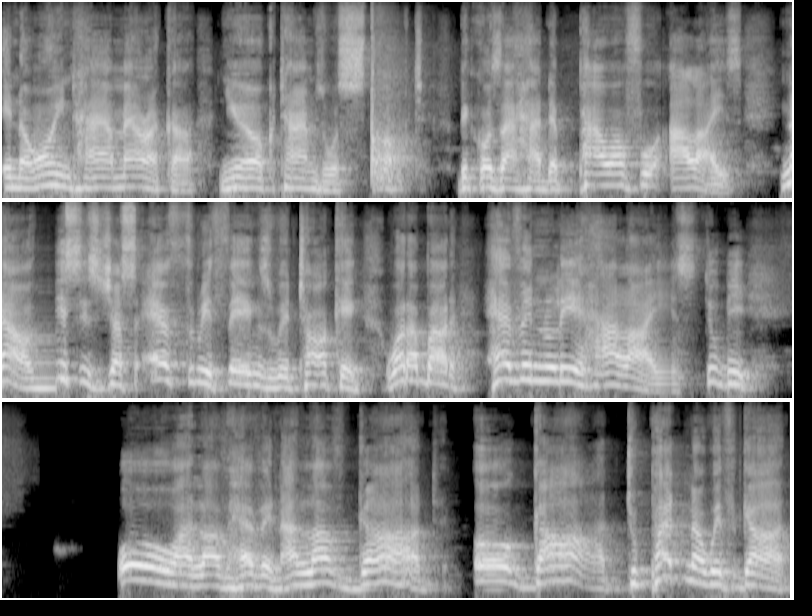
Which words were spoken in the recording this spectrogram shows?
in the whole entire America. New York Times was stopped because I had a powerful allies. Now, this is just earthly things we're talking. What about heavenly allies to be? Oh, I love heaven. I love God. Oh, God, to partner with God.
